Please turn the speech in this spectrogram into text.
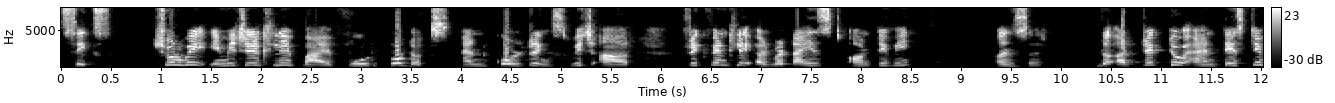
6. Should we immediately buy food products and cold drinks which are frequently advertised on TV? Answer. The attractive and tasty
